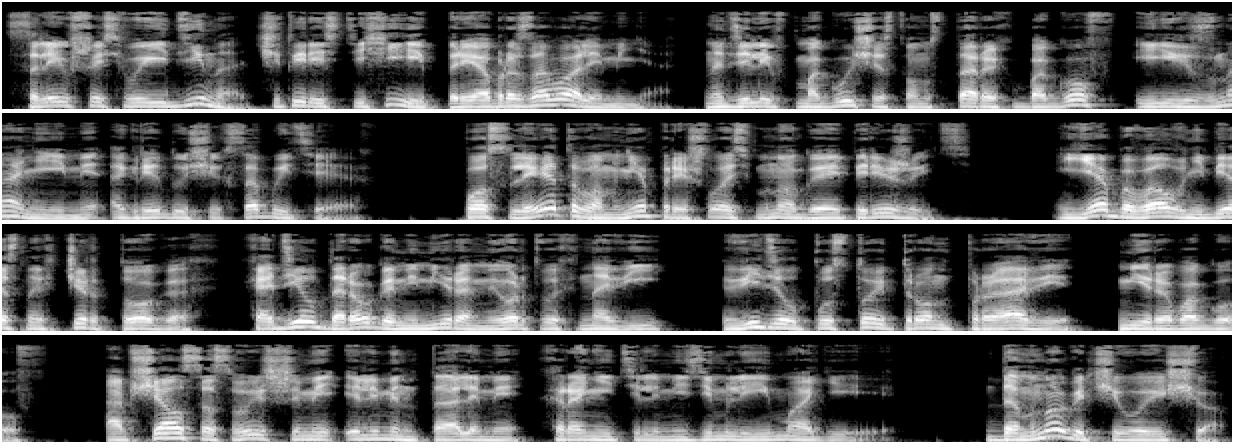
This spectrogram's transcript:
Слившись воедино, четыре стихии преобразовали меня, наделив могуществом старых богов и их знаниями о грядущих событиях. После этого мне пришлось многое пережить. Я бывал в небесных чертогах, ходил дорогами мира мертвых Нави, видел пустой трон Прави, мира богов. Общался с высшими элементалями, хранителями земли и магии. Да много чего еще.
